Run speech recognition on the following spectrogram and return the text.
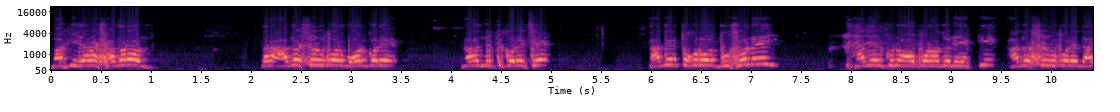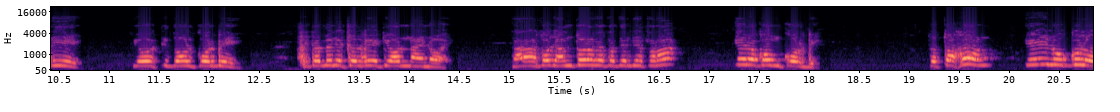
বাকি যারা সাধারণ, তারা আদর্শের উপর ভর করে রাজনীতি করেছে। তাদের তো কোনো দূষণ নেই। তাদের কোনো অপরাধ নেই। একটি আদর্শের উপরে দাঁড়িয়ে কেউ একটি দল করবে, সেটা মেনে চলবে, এটি অন্যায় নয়। তারা তো জানতো না যে তাদের নেতারা এরকম করবে। তো তখন এই লোকগুলো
